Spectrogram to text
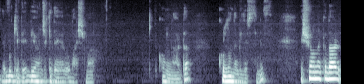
bu gibi bir önceki değere ulaşma gibi konularda kullanabilirsiniz. E şu ana kadar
